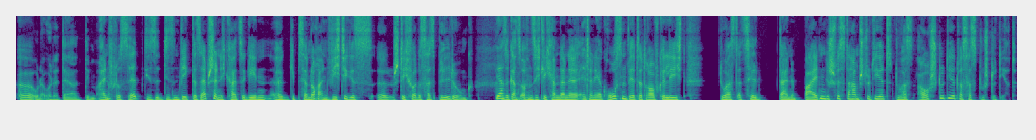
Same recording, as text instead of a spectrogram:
äh, oder, oder der, dem Einfluss, selbst, diese, diesen Weg der Selbstständigkeit zu gehen, äh, gibt es ja noch ein wichtiges Stichwort, das heißt Bildung. Ja. Also ganz offensichtlich haben deine Eltern ja großen Wert darauf gelegt. Du hast erzählt, Deine beiden Geschwister haben studiert, du hast auch studiert. Was hast du studiert?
